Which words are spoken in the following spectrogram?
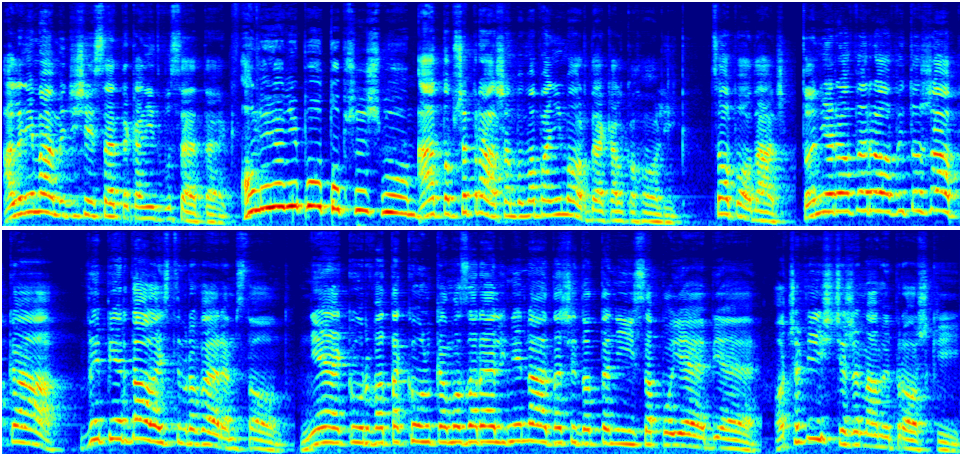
Ale nie mamy dzisiaj setek ani dwusetek. Ale ja nie po to przyszłam. A to przepraszam, bo ma pani mordę jak alkoholik. Co podać? To nie rowerowy, to żabka! Wypierdalaj z tym rowerem stąd! Nie, kurwa, ta kulka mozzarelli nie nada się do tenisa, pojebie! Oczywiście, że mamy proszki.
